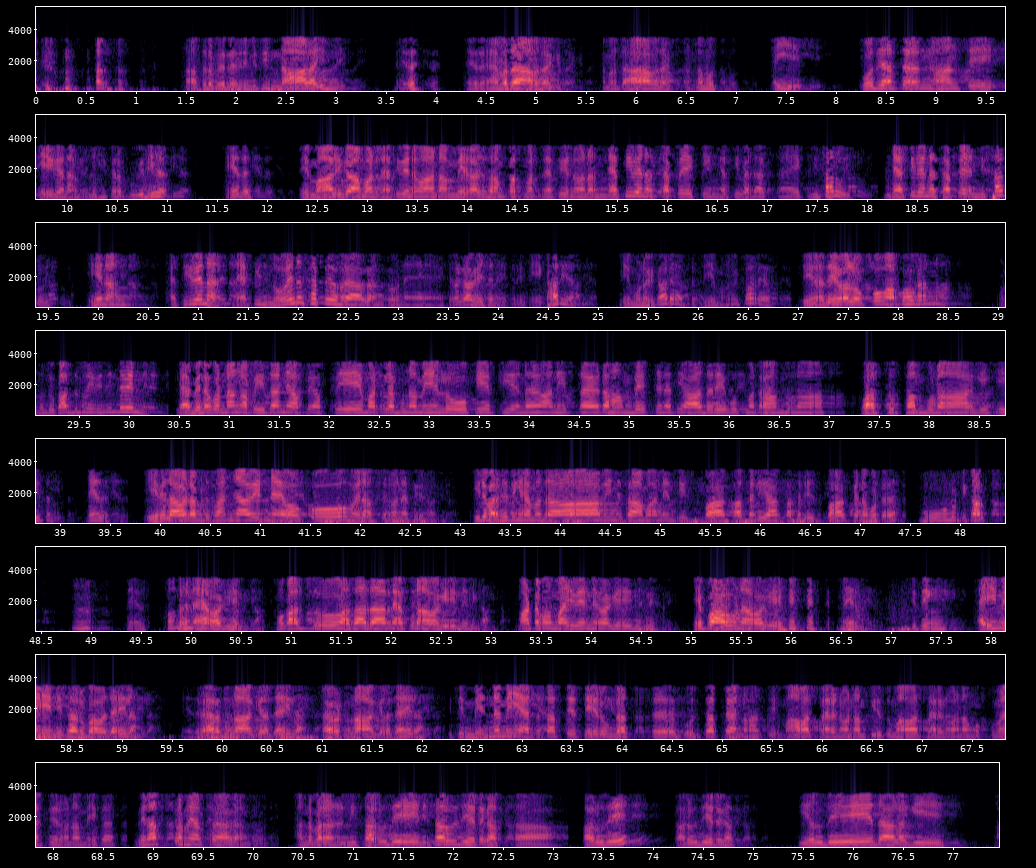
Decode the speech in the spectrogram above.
සතර පෙර නිමිති නාලා ඉන්නේ. නේද? නේද? හැමදාම දකින්න. හැමදාම දකින්න. නමුත් ඇයි ඒ? බෝධිසත්වයන් වහන්සේ ඒ ගැන මෙනෙහි කරපු විදිහ නේද? මේ මාලිගාව මට නැති වෙනවා නම් මේ රජ සම්පත් මට නැති වෙනවා නම් නැති වෙන සැපයකින් ඇති වැඩක් නැහැ ඒක નિසරුයි. නැති වෙන සැපය નિසරුයි. එහෙනම් ඇති වෙන නැති නොවන සැපය හොයාගන්න ඕනේ කියලා ගවේෂණය කරේ. මේක හරියන්නේ. මේ මොන විකාරයක්ද? මේ මොන විකාරයක්ද? තේන දේවල් ඔක්කොම අපහො ගන්නවා. මොන දුකක්ද මේ විඳින්න වෙන්නේ? ලැබෙනකොට නම් අපි හිතන්නේ අපේ අපේ මට ලැබුණා මේ ලෝකයේ තියෙන අනිත් අයට හම්බෙච්ච නැති ආදරේකුත් මට හම්බුණා, වස්තුත් හම්බුණා කිය කී හිතන. නේද? ඒ වෙලාවට අපිට සංඥා වෙන්නේ ඔක්කොම වෙනස් වෙනව නැති වෙනවා කියලා. ඊට පස්සේ ඉතින් හැමදාම ඉන්නේ සාමාන්‍යයෙන් 35ක් 40ක් 45ක් වෙනකොට මූණු ටිකක් හොඳ නෑ වගේ නිකන්. මොකද්ද අසාධාරණයක් වුණා වගේ ඉන්නේ නිකන්. මටමමයි වෙන්නේ වගේ ඉන්නේ නිකන්. එපා වුණා වගේ නේද? ඉතින් ඇයි මේ નિසරු බව දැරිලා? නේද? වැරදුනා කියලා දැරිලා, වැරටුනා කියලා දැරිලා. ඉතින් මෙන්න මේ අත తත්වයේ තේරුම් ගත් බුදුසත්වයන් වහන්සේ මාවත් මැරෙනවා නම් පියතුමාවත් මැරෙනවා නම් ඔක්කොම මැරෙනවා නම් මේක වෙනත් ක්‍රමයක් හොයාගන්න ඕනේ. අන්න බලන්න નિසරු දේ નિසරු විදිහට ගත්තා. කරු දේ කරු විදිහට ගත්තා. සියලු දේ දාලා ගියේ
